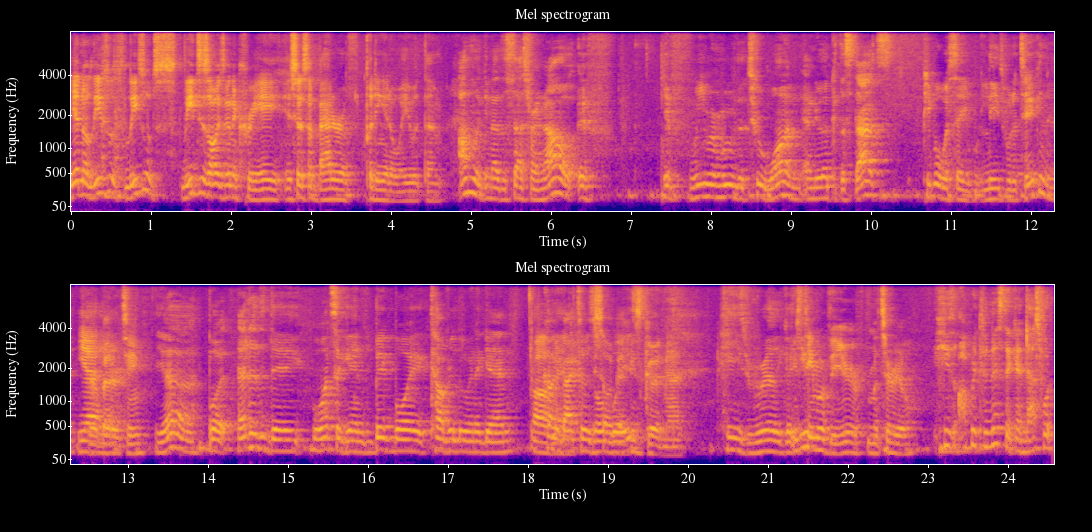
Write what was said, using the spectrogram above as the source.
Yeah, no, Leeds was Leeds was Leeds is always gonna create. It's just a matter of putting it away with them. I'm looking at the stats right now. If if we remove the two one and you look at the stats, people would say Leeds would have taken it. Yeah, They're a better yeah. team. Yeah, but end of the day, once again, big boy Calvert Lewin again, Oh, coming man. back to his He's old so good. He's good, man. He's really good. He's He- team of the year material. he's opportunistic, and that's what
